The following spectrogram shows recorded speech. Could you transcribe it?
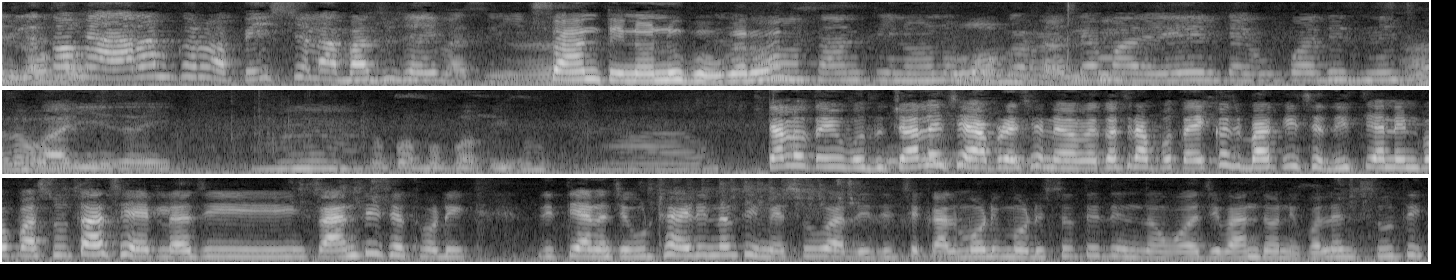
એટલે તો અમે આરામ કરવા સ્પેશિયલ આ બાજુ જ આવ્યા છીએ. શાંતિનો અનુભવ કરવા શાંતિ શાંતિનો અનુભવ કરવા. એટલે અમારે એ કઈ ઉપાધિ જ નહીં. હાલો વાડીએ જાય. હમ. બપા પપ્પા પીવું ચાલો તો એવું બધું ચાલે છે આપણે છે ને. હવે કચરા પોતા એક જ બાકી છે. દિત્યાને પપ્પા સૂતા છે એટલે હજી શાંતિ છે થોડીક. દિત્યાને હજી ઉઠાડી નથી મેં સુવા દીધી છે. કાલ મોડી મોડી સૂતી હતી તો હજી વાંધો નહીં ભલે સૂતી.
